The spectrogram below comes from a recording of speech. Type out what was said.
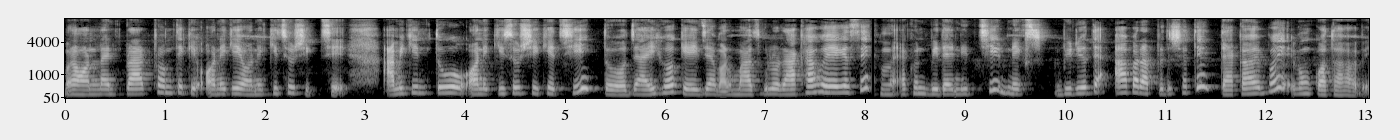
অনলাইন প্ল্যাটফর্ম থেকে অনেকেই অনেক কিছু শিখছে। আমি কিন্তু অনেক কিছু শিখেছি, তো যাই হোক, এই যে আমার মাছগুলো রাখা হয়ে গেছে এখন বিদায় নিচ্ছি। নেক্সট ভিডিওতে আবার আপনাদের সাথে দেখা হবে এবং কথা হবে।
